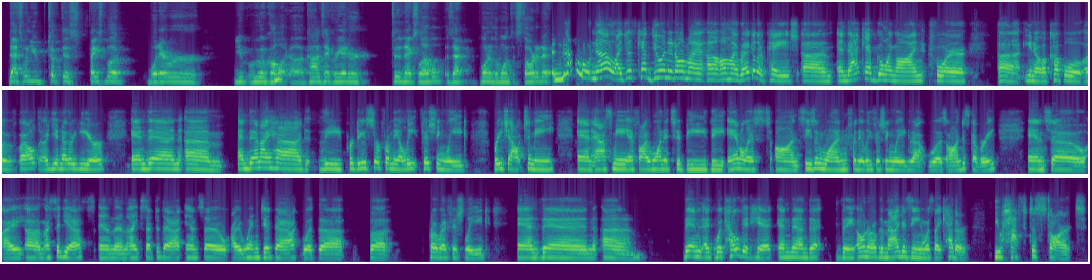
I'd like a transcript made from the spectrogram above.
that's when you took this Facebook, whatever you we're gonna call it, uh, content creator to the next level? Is that one of the ones that started it? No, no. I just kept doing it on my uh, on my regular page, um, and that kept going on for uh, you know a couple of well another year, and then um, And then I had the producer from the Elite Fishing League reach out to me and ask me if I wanted to be the analyst on season one for the Elite Fishing League that was on Discovery. And so I um, I said yes, and then I accepted that. And so I went and did that with the, the Pro Redfish League. And then um, then when COVID hit, and then the the owner of the magazine was like, Heather, you have to start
